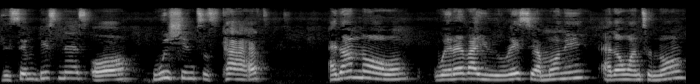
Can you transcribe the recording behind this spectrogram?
the same business or wishing to start, I don't know wherever you raise your money. I don't want to know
